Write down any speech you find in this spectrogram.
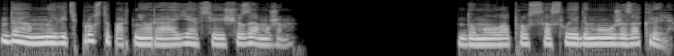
Да, мы ведь просто партнеры, а я все еще замужем. Думал, вопрос со Слейдом мы уже закрыли.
